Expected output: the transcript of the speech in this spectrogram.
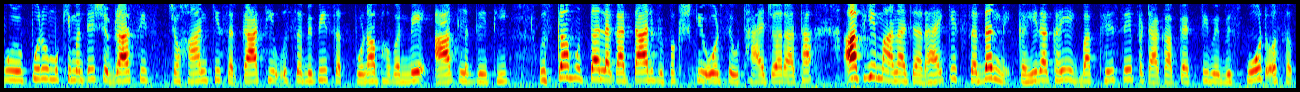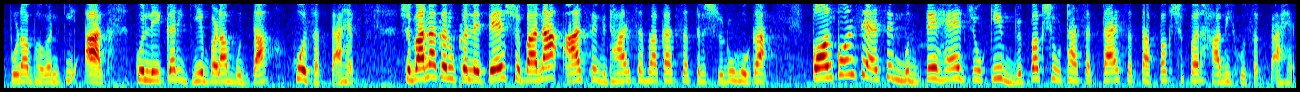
पूर्व मुख्यमंत्री शिवराज सिंह चौहान की सरकार थी उस समय भी सतपुड़ा भवन में आग लग गई थी। उसका मुद्दा लगातार विपक्ष की ओर से उठाया जा रहा था। अब ये माना जा रहा है कि सदन में कहीं ना कहीं एक बार फिर से पटाखा फैक्ट्री में विस्फोट और सतपुड़ा भवन की आग को लेकर ये बड़ा मुद्दा हो सकता है। शबाना का रुख कर लेते हैं। शबाना आज से विधानसभा का सत्र शुरू होगा। कौन कौन से ऐसे मुद्दे हैं जो कि विपक्ष उठा सकता है सत्ता पक्ष पर हावी हो सकता है?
